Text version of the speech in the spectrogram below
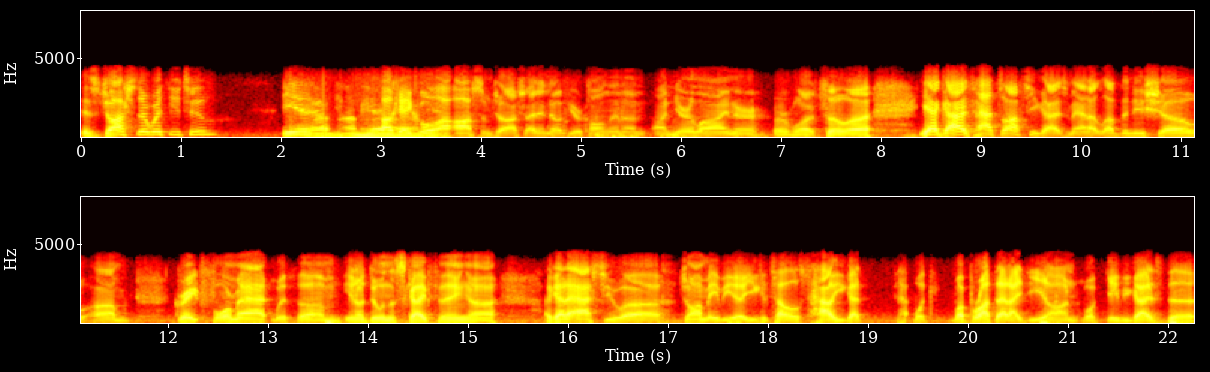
Is Josh there with you too? Yeah, yeah I'm, I'm, here. Okay, man. cool. Here. Awesome, Josh. I didn't know if you were calling in on, on your line or, or what. So, uh, yeah, guys, hats off to you guys, man. I love the new show. Um, great format with um, you know doing the Skype thing. Uh, I got to ask you, uh, Jon. Maybe uh, you can tell us how you got what what brought that idea on. What gave you guys the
